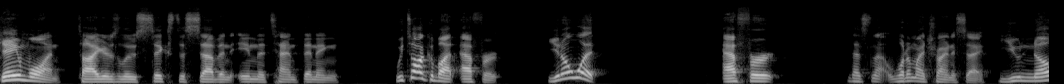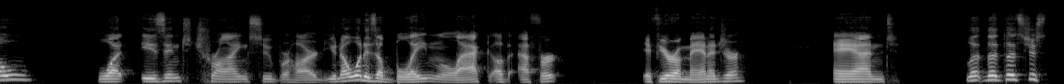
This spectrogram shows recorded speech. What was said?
game one, Tigers lose six to seven in the tenth inning. We talk about effort. You know what effort that's not what am I trying to say? You know what isn't trying super hard. You know what is a blatant lack of effort if you're a manager and let, let, us just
